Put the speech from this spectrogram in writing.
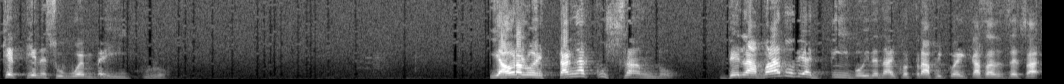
que tiene su buen vehículo. Y ahora lo están acusando de lavado de activos y de narcotráfico en casa de César,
